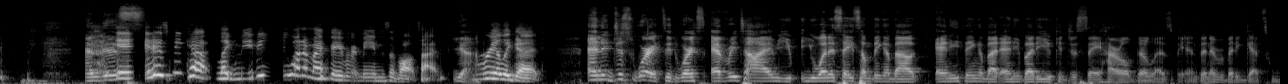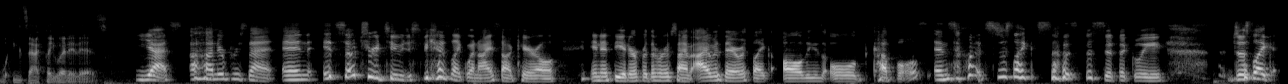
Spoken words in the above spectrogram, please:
and this It, has become like maybe one of my favorite memes of all time. Yeah. Really good. and it just works. It works every time. You you want to say something about anything about anybody, you could just say Harold, they're lesbians, and everybody gets exactly what it is. Yes, a hundred percent. And it's so true too, just because like when I saw Carol in a theater for the first time, I was there with like all these old couples. And so it's just like so specifically just like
